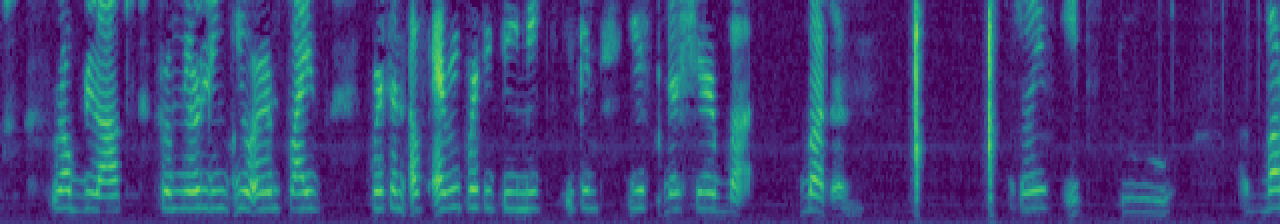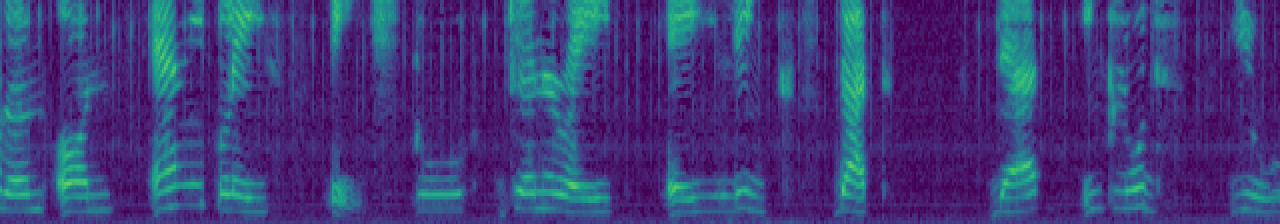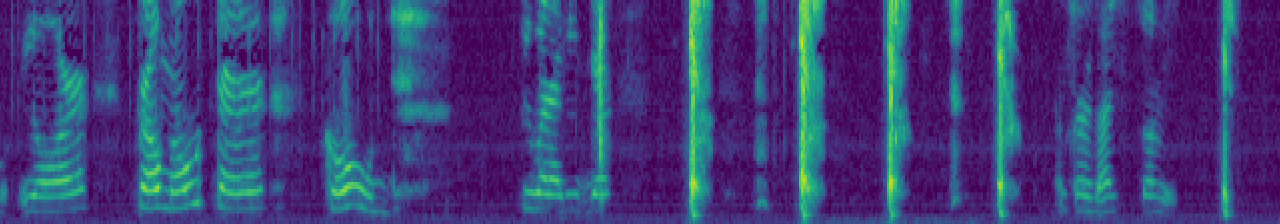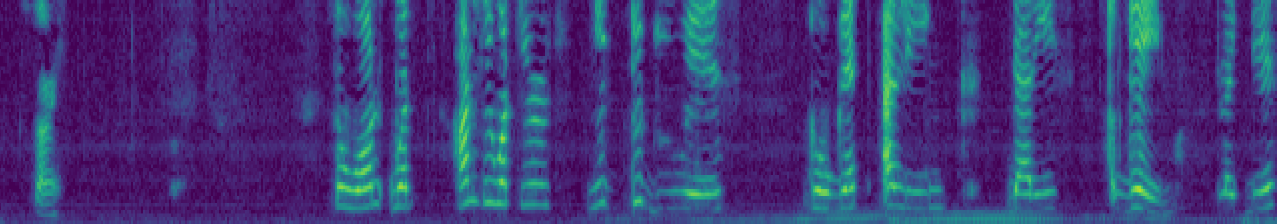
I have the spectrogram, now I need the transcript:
Roblox from your link, you earn 5% of every purchase they make. You can use the share bu- button. So if it's to a button on any place page to generate a link that that includes you your promoter code. See what I mean there? I'm sorry, guys. Sorry. sorry. So, one, what, honestly, what you need to do is go get a link that is a game. Like this.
